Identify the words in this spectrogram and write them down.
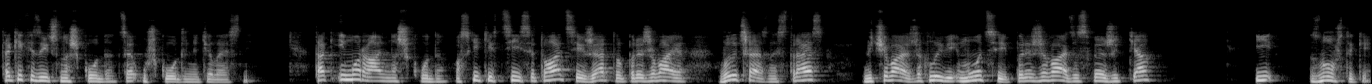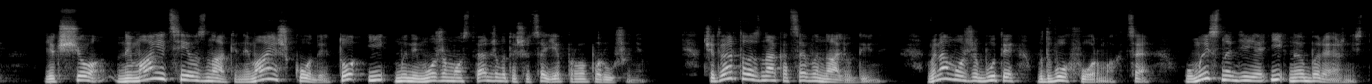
так і фізична шкода це ушкодження тілесні, так і моральна шкода, оскільки в цій ситуації жертва переживає величезний стрес, відчуває жахливі емоції, переживає за своє життя. І знову ж таки, якщо немає цієї ознаки, немає шкоди, то і ми не можемо стверджувати, що це є правопорушенням. Четверта ознака це вина людини. Вина може бути в двох формах: це умисна дія і необережність.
